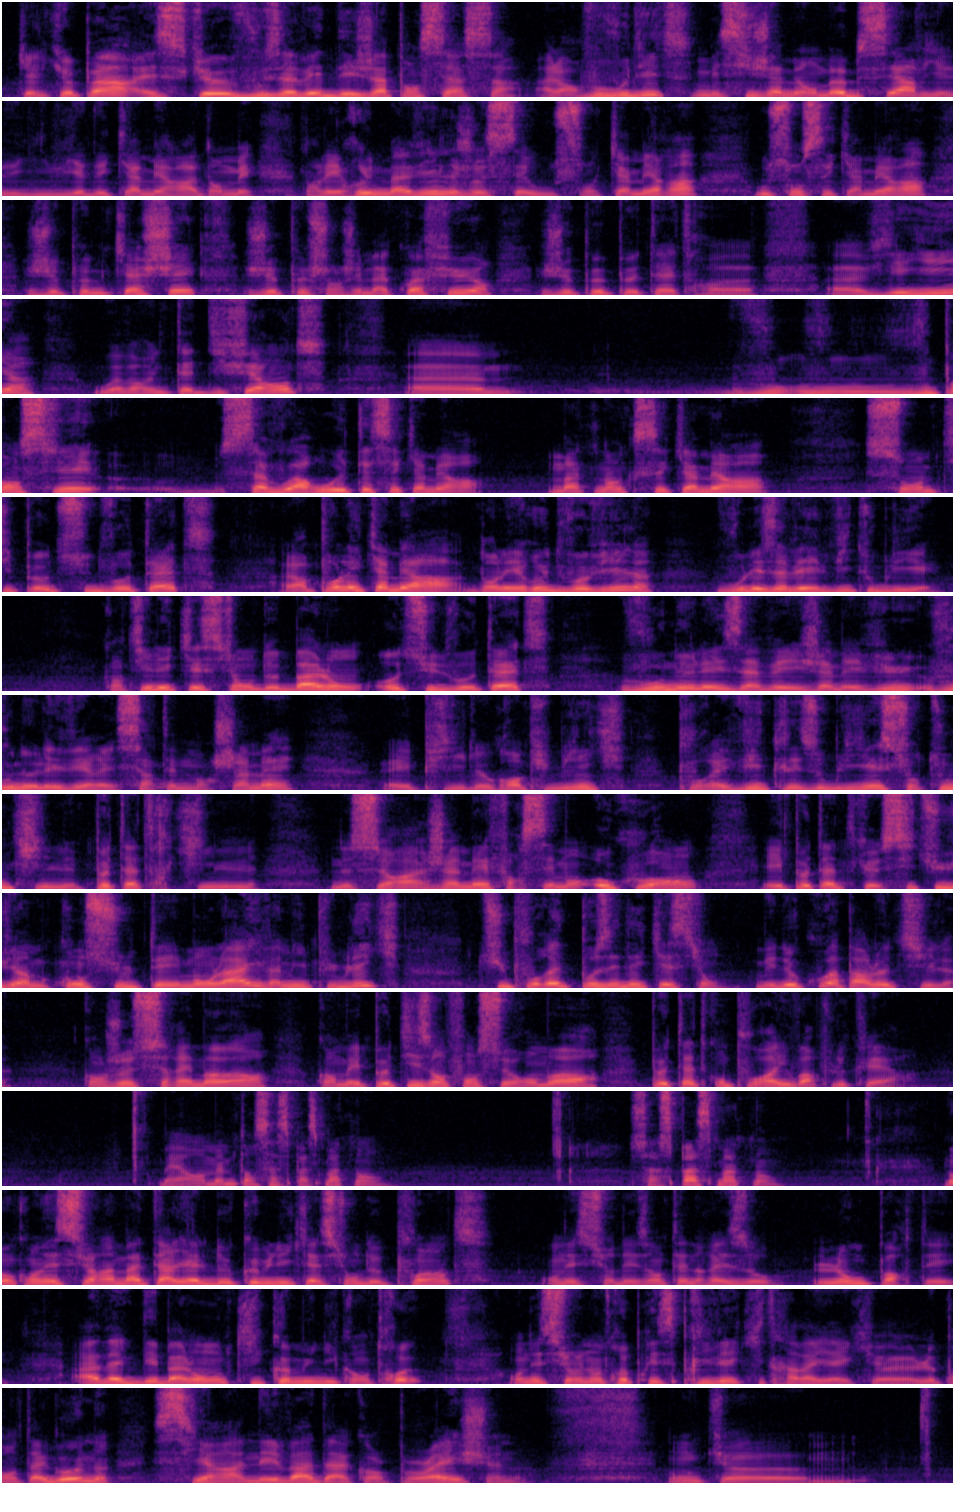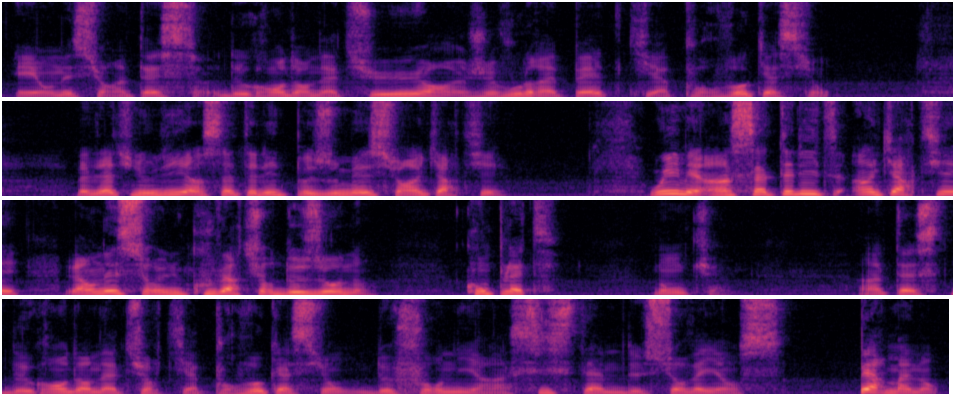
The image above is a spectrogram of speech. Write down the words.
quelque part, est-ce que vous avez déjà pensé à ça? Alors vous vous dites, mais si jamais on m'observe, il, y a des caméras dans, les rues de ma ville, je sais où sont caméras, où sont ces caméras, je peux me cacher, je peux changer ma coiffure, je peux peut-être euh, euh, vieillir ou avoir une tête différente. Euh, vous pensiez savoir où étaient ces caméras. Maintenant que ces caméras sont un petit peu au-dessus de vos têtes. Alors pour les caméras, dans les rues de vos villes, vous les avez vite oubliées. Quand il est question de ballons au-dessus de vos têtes, vous ne les avez jamais vus, vous ne les verrez certainement jamais, et puis le grand public pourrait vite les oublier, surtout qu'il peut-être qu'il ne sera jamais forcément au courant, et peut-être que si tu viens me consulter mon live, ami public, tu pourrais te poser des questions. Mais de quoi parle-t-il? Quand je serai mort, quand mes petits-enfants seront morts, peut-être qu'on pourra y voir plus clair. Mais en même temps, ça se passe maintenant. Ça se passe maintenant. Donc on est sur un matériel de communication de pointe, on est sur des antennes réseau longue portée, avec des ballons qui communiquent entre eux. On est sur une entreprise privée qui travaille avec euh, le Pentagone, Sierra Nevada Corporation. Euh, et on est sur un test de grandeur nature, je vous le répète, qui a pour vocation. Là, tu nous dis un satellite peut zoomer sur un quartier. Oui, mais un satellite, un quartier. Là, on est sur une couverture de zone complète. Donc, un test de grandeur nature qui a pour vocation de fournir un système de surveillance permanent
